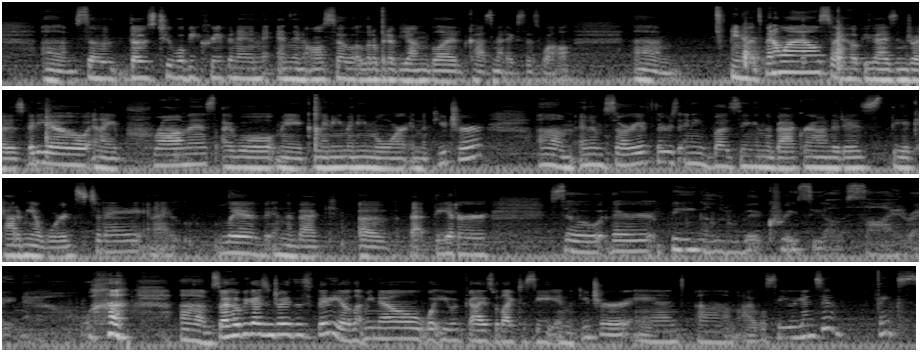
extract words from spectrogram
Um, so those two will be creeping in, and then also a little bit of Youngblood Cosmetics as well. Um, you know, it's been a while, so I hope you guys enjoy this video, and I promise I will make many, many more in the future. Um, and I'm sorry if there's any buzzing in the background. It is the Academy Awards today, and I live in the back of that theater. So they're being a little bit crazy outside right now. um, so I hope you guys enjoyed this video. Let me know what you guys would like to see in the future, and um, I will see you again soon. Thanks.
